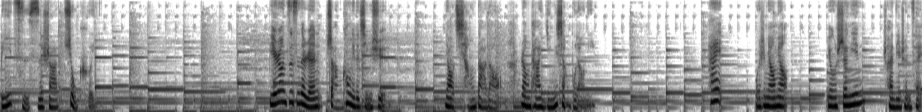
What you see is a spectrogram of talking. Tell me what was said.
彼此厮杀就可以。别让自私的人掌控你的情绪，要强大到让他影响不了你。嗨，我是苗苗，用声音传递纯粹。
